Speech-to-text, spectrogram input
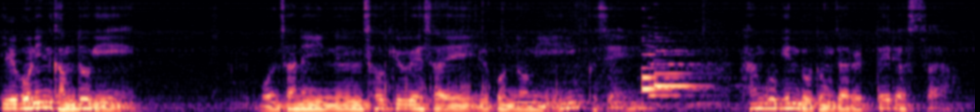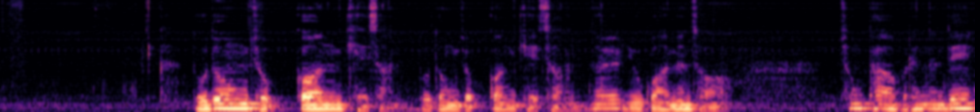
일본인 감독이 원산에 있는 석유 회사의 일본 놈이 그지 한국인 노동자를 때렸어요. 노동 조 건 개선. 노동 조건 개선을 요구하면서 총파업을 했는데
